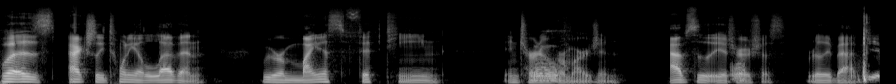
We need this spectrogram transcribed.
was actually 2011 we were minus 15 in turnover oh. margin. Absolutely atrocious. Really bad. Yeah.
